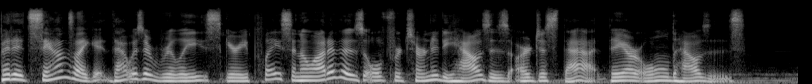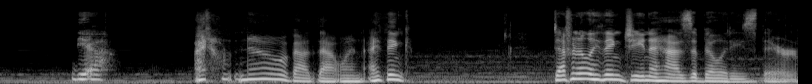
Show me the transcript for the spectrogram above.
But it sounds like it, that was a really scary place. And a lot of those old fraternity houses are just that. They are old houses. Yeah. I don't know about that one. I think, definitely think Gina has abilities there.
